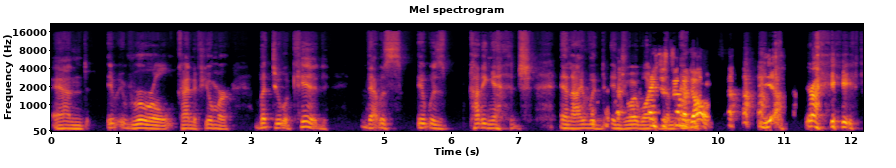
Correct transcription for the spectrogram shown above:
and it, rural kind of humor. But to a kid that was it was cutting edge and i would enjoy watching And just some adults. yeah right.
